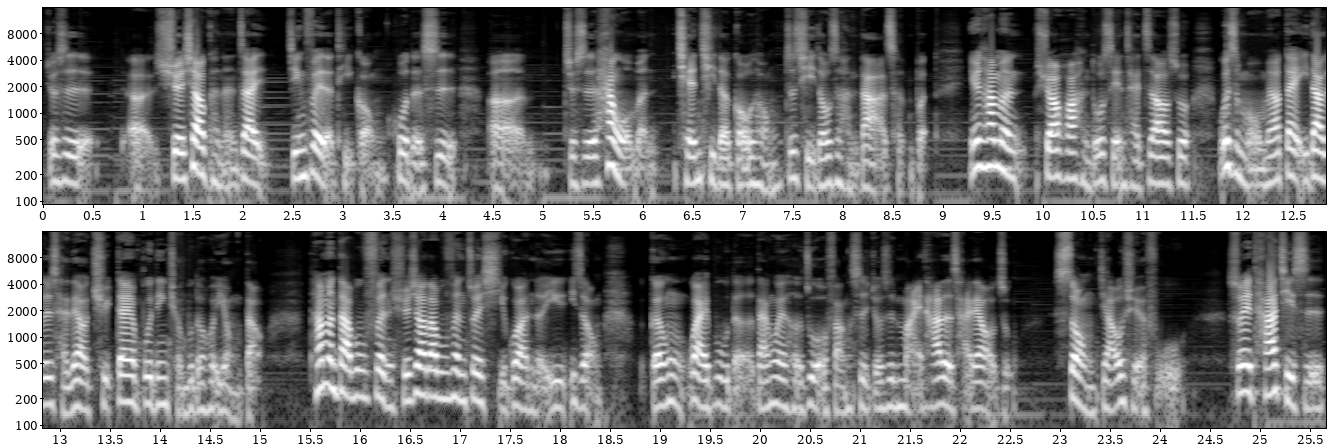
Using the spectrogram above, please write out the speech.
就是呃学校可能在经费的提供，或者是呃就是和我们前期的沟通，这其实都是很大的成本，因为他们需要花很多时间才知道说为什么我们要带一大堆材料去，但又不一定全部都会用到。他们大部分学校大部分最习惯的一一种。跟外部的单位合作的方式，就是买他的材料组，送教学服务，所以他其实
